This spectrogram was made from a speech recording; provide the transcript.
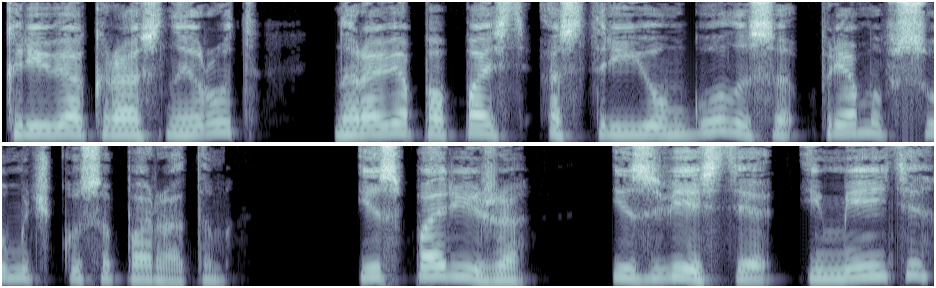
кривя красный рот норовя попасть острием голоса прямо в сумочку с аппаратом. «Из Парижа. Известия имеете?»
